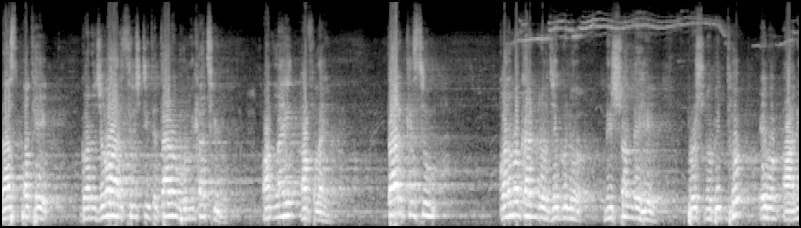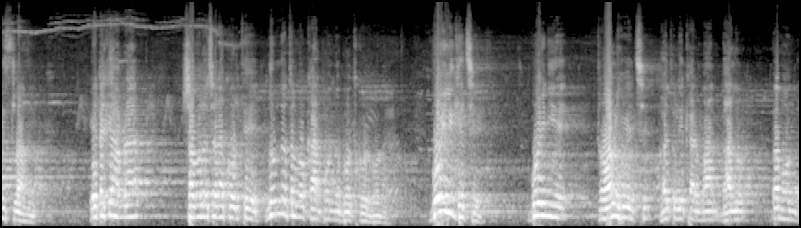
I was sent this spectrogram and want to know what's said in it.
রাজপথে গণজোয়ার সৃষ্টিতে তারও ভূমিকা ছিল অনলাইন অফলাইন তার কিছু কর্মকাণ্ড যেগুলো নিঃসন্দেহে প্রশ্নবিদ্ধ এবং আন ইসলামিক এটাকে আমরা সমালোচনা করতে ন্যূনতম কার্পণ্য বোধ করব না। বই লিখেছে। বই নিয়ে ট্রল হয়েছে। হয়তো লেখার মান ভালো বা মন্দ,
